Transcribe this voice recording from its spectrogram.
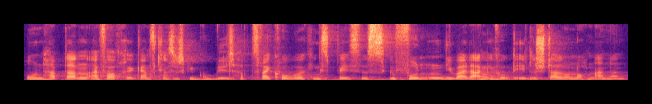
Und habe dann einfach ganz klassisch gegoogelt, habe zwei Coworking Spaces gefunden, die beide angeguckt, Edelstahl und noch einen anderen.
